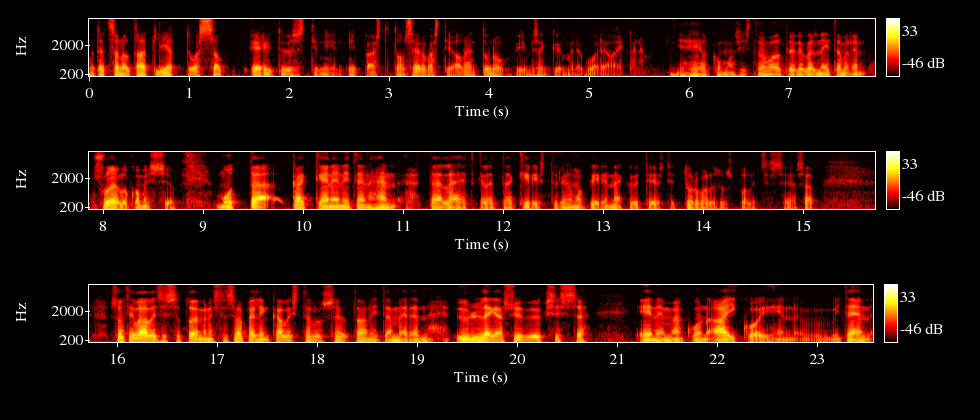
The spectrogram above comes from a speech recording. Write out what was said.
Mutta et sanotaan, että Liettuassa erityisesti niin, niin päästöt on selvästi alentunut viimeisen kymmenen vuoden aikana. Ja Helcom on siis tämä valtioiden välinen Itämeren suojelukomissio. Mutta kaikkein eniten hän tällä hetkellä tämä kiristynyt ilmapiiri näkyy tietysti turvallisuuspoliittisessa ja sa- sotilaallisessa toiminnassa sapelin kallistelussa, jota on Itämeren yllä ja syvyyksissä enemmän kuin aikoihin. Miten,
